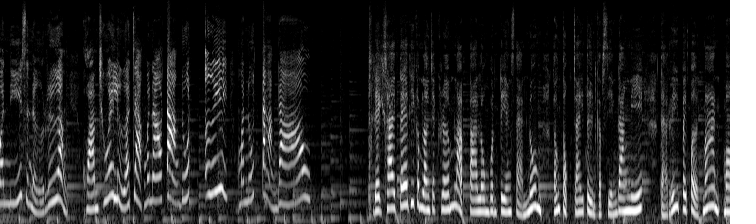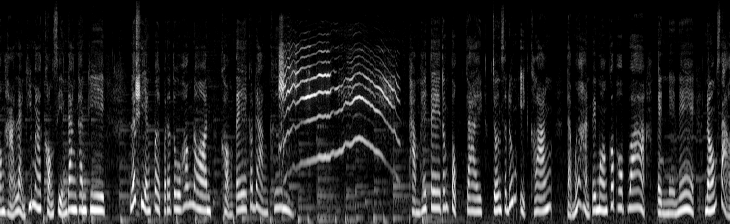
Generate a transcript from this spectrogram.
วันนี้เสนอเรื่อง ความช่วยเหลือจากมะนาวต่างดุษเอ้ย มนุษย์ต่างดาว เด็กชายเต้ที่กำลังจะเคลิ้มหลับตาลงบนเตียงแสนนุ่ม ต้องตกใจตื่นกับเสียงดังนี้ แต่รีบไปเปิดม่านมองหาแหล่งที่มาของเสียงดังทันที และเสียงเปิดประตูห้องนอนของเต้ก็ดังขึ้น ทำให้เต้ต้องตกใจจนสะดุ้งอีกครั้ง แต่เมื่อหันไปมองก็พบว่าเป็นเนเน่ น้องสาว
